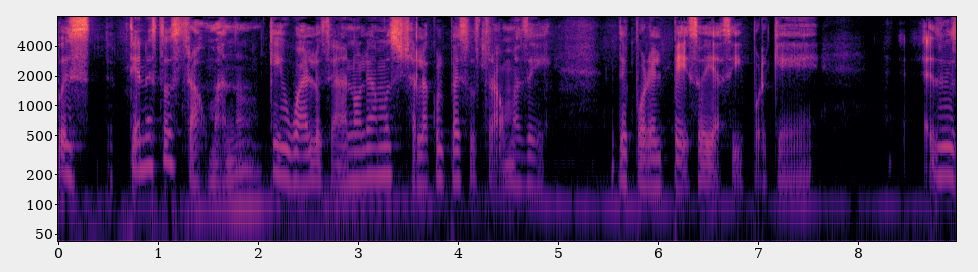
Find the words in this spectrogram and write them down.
pues tiene estos traumas, ¿no? Que igual, o sea, no le vamos a echar la culpa a esos traumas de, de por el peso y así, porque eh,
